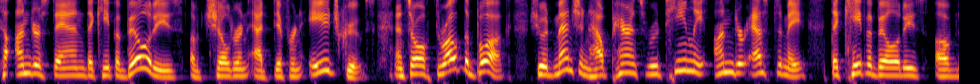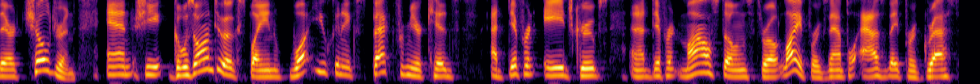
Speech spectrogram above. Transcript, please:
to understand the capabilities of children at different age groups. And so throughout the book, she would mention how parents routinely underestimate the capabilities of their children. And she goes on to explain what you can expect from your kids at different age groups and at different milestones throughout life. For example, as they progress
